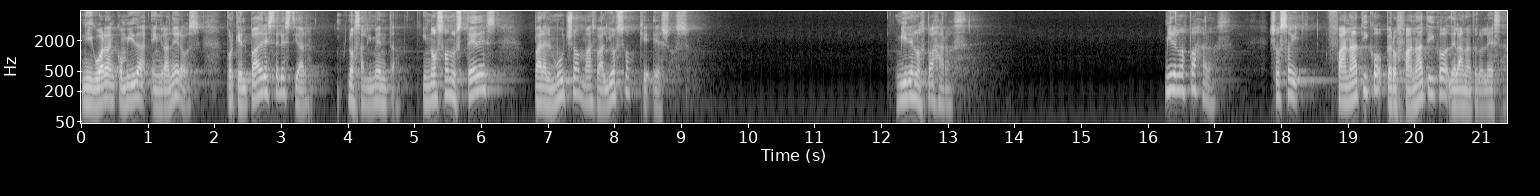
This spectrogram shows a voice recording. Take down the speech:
ni guardan comida en graneros, porque el Padre Celestial los alimenta. Y no son ustedes para el mucho más valioso que ellos. Miren los pájaros. Miren los pájaros. Yo soy fanático, pero fanático de la naturaleza.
